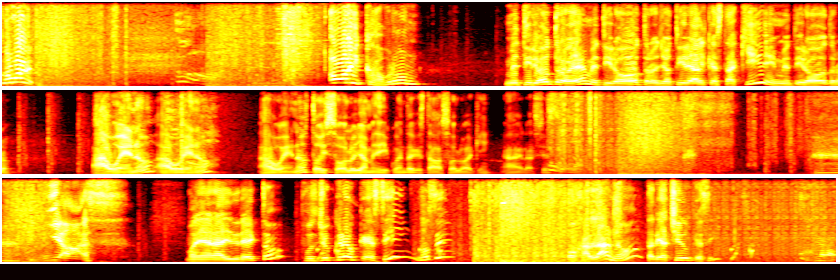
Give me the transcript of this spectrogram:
¡No mames! ¡Ay, cabrón! Me tiró otro, eh, me tiró otro. Yo tiré al que está aquí y me tiró otro. Ah, bueno, ah, bueno. Ah, bueno, estoy solo, ya me di cuenta que estaba solo aquí. Ah, gracias. Dios. ¿Mañana hay directo? Pues yo creo que sí, no sé. Ojalá, ¿no? Estaría chido que sí. No.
